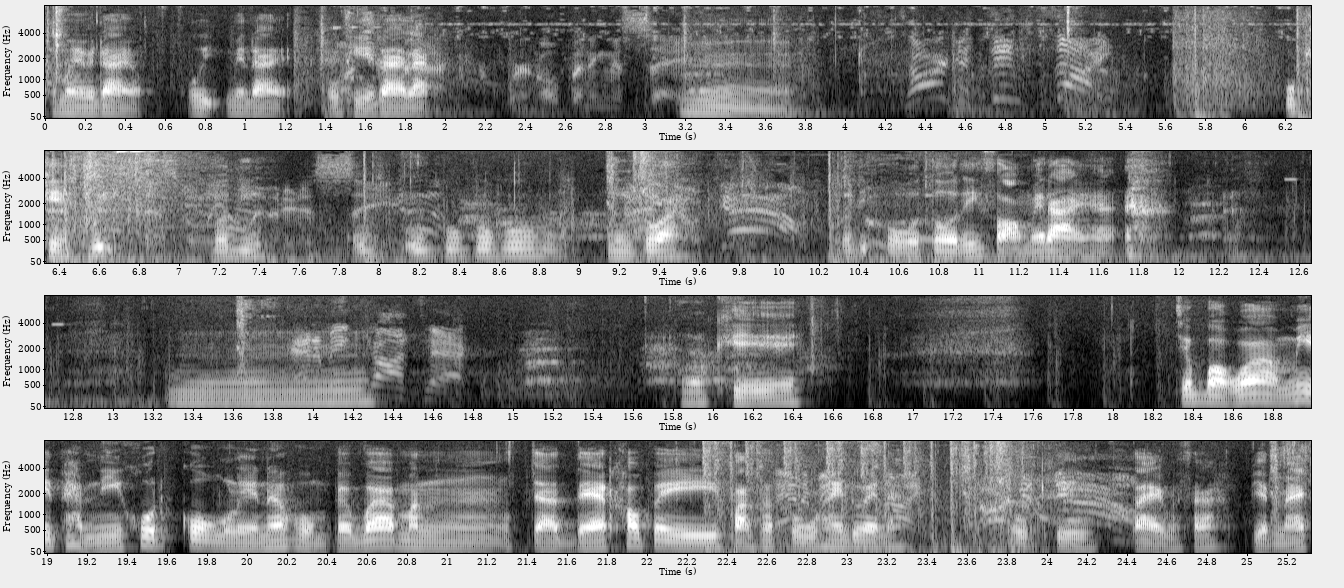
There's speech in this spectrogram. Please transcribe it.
ทำไมไม่ได้ อุ้ยไม่ได้ โอเคได้ละอืมโอเคอุ้ยโดนยิงอุ้ยอุ้ยปุ๊บปุ๊บปุ๊บหนึ่งตัว ตัวที่โอ้ตัวที่สองไม่ได้ฮะ อืมโอเค จะบอกว่ามีดแผ่นนี้โคตรโกงเลยนะผมแปลว่ามันจะแดดเข้าไปฟันศัตรูให้ด้วยนะ โอเค แตกไปซะ เปลี่ยนแม็ก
